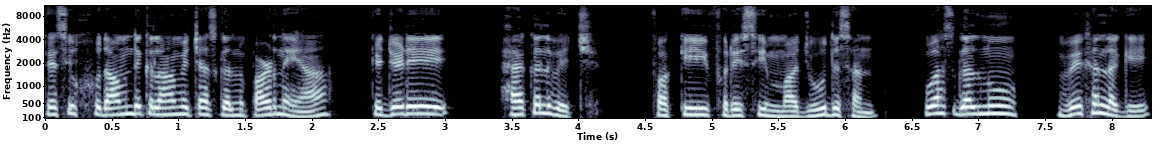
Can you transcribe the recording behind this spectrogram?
ਤੇ ਅਸੀਂ ਖੁਦਾਵੰਦ ਦੇ ਕਲਾਮ ਵਿੱਚ ਇਸ ਗੱਲ ਨੂੰ ਪੜ੍ਹਨੇ ਆ ਕਿ ਜਿਹੜੇ ਹੈਕਲ ਵਿੱਚ ਫਕੀ ਫਰੀਸੀ ਮੌਜੂਦ ਸਨ, ਉਹ ਇਸ ਗੱਲ ਨੂੰ ਵੇਖਣ ਲੱਗੇ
